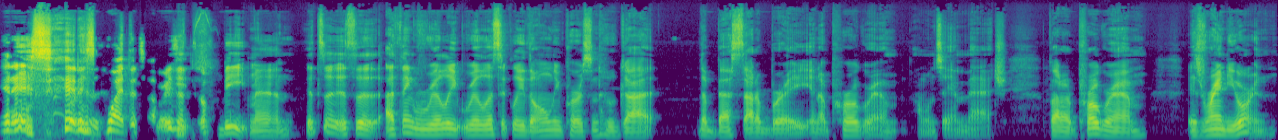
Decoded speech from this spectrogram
it is. It is quite the tough. A beat. tough beat, man. It's a it's a I think really realistically the only person who got the best out of Bray in a program, I wouldn't say a match, but a program is Randy Orton.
